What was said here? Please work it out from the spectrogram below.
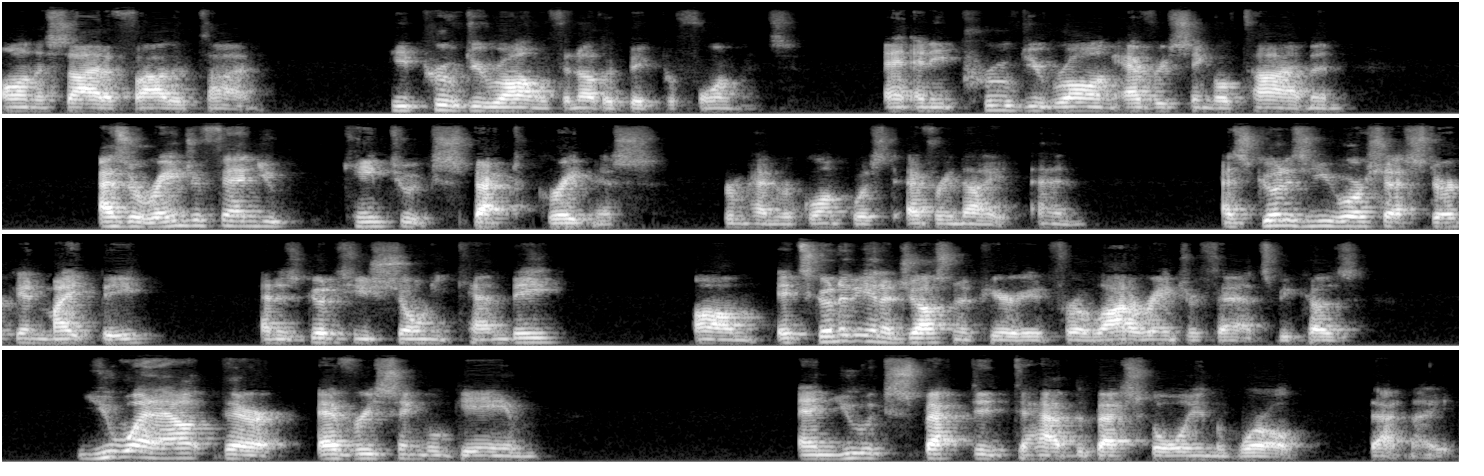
on the side of father time, he proved you wrong with another big performance. And, and he proved you wrong every single time. And as a Ranger fan, you came to expect greatness from Henrik Lundqvist every night. And as good as Igor Shesterkin might be, and as good as he's shown he can be, um, it's going to be an adjustment period for a lot of Ranger fans because you went out there every single game and you expected to have the best goalie in the world that night.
